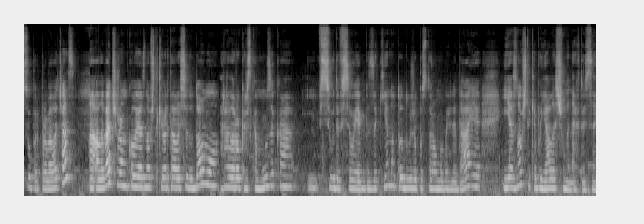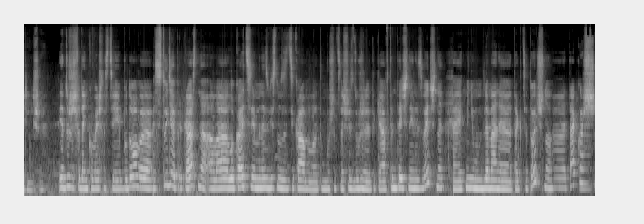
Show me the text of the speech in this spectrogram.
супер провела час. Але вечором, коли я знову ж таки верталася додому, грала рокерська музика. І всюди все якби закинуто, дуже по-старому виглядає. І я знову ж таки боялась, що мене хтось заріже. Я дуже швиденько вийшла з цієї будови. Студія прекрасна, але локація мене, звісно, зацікавила, тому що це щось дуже таке автентичне і незвичне. Е, Як мінімум для мене так це точно. Е, Також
